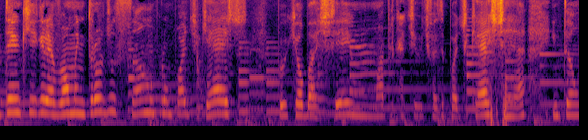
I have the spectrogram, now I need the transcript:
tenho que gravar uma introdução para um podcast, porque eu baixei um aplicativo de fazer podcast, né? Então,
